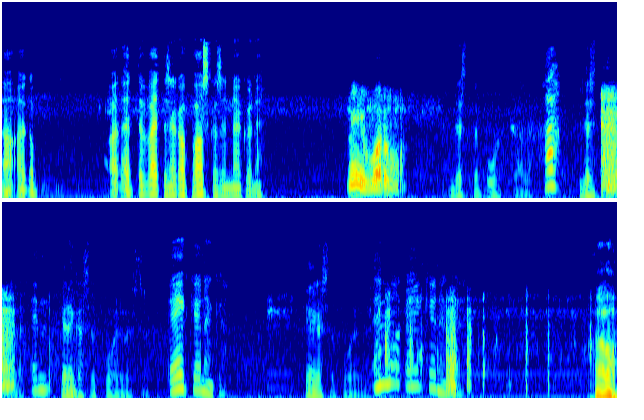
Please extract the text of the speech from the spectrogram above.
No, aika, aika etten väittäisi aika paskasen näköinen. Niin varmaan. Mitä sitten puhut täällä? Häh? Mitä sitten täällä? En, Kenen kanssa olet puhelimessa? ei kenenkään. Kenen kanssa olet puhelimessa? Ei, mulla- ei kenenkään. Halo.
